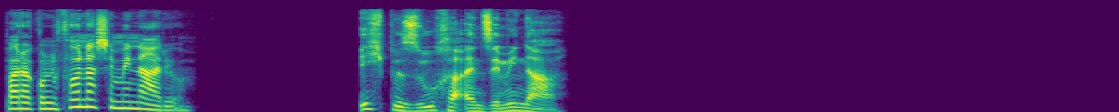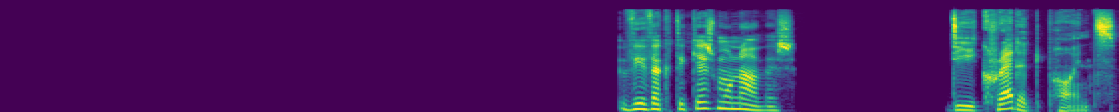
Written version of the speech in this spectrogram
Παρακολουθώ ένα σεμινάριο. Ich besuche ein Seminar. Διδακτικές μονάδες. Die Credit Points.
